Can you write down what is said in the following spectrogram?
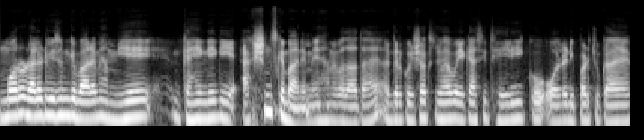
मॉरल रिलेटिविज्म के बारे में हम ये कहेंगे कि एक्शंस के बारे में हमें बताता है। अगर कोई शख्स जो है वो एक ऐसी थेरी को ऑलरेडी पढ़ चुका है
